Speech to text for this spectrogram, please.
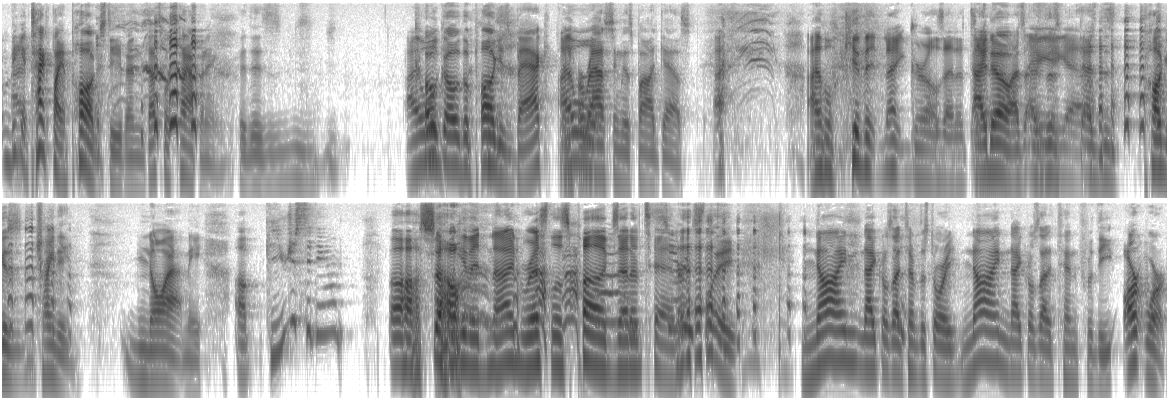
I'm being attacked by a pug, Steven. That's what's happening. It is I will Coco the pug is back I and will- harassing this podcast. I will give it Night Girls out of 10. I know as, as, this, as this pug is trying to gnaw at me. Um, can you just sit down? Uh, so I'll give it 9 restless pugs out of 10. Seriously. Nine night girls out of 10 for the story. Nine night girls out of 10 for the artwork.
